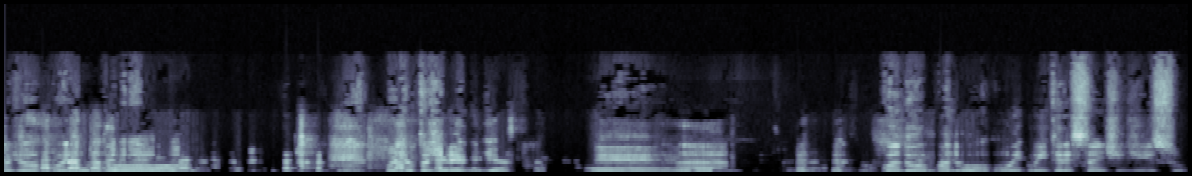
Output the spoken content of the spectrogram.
Hoje eu, hoje eu tá tô. Hoje eu tô Jeremias. É... Quando, quando o interessante disso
